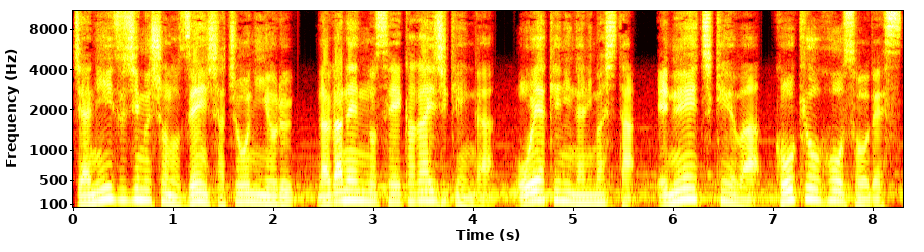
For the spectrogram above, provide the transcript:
ジャニーズ事務所の前社長による長年の性加害事件が公になりました。NHK は公共放送です。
